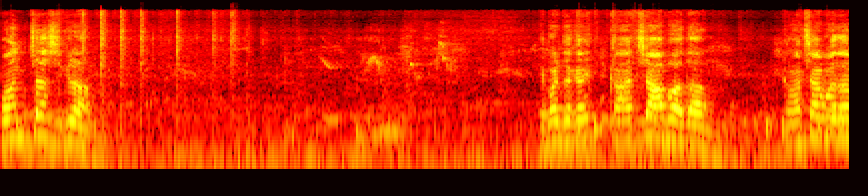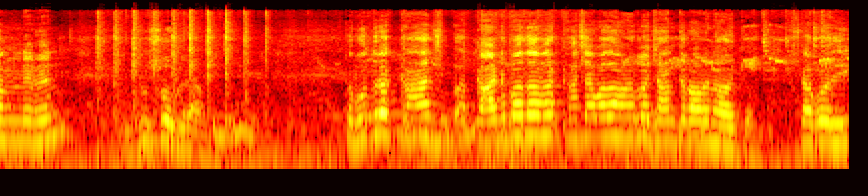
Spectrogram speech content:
পঞ্চাশ গ্রাম। এবার দেখাই কাঁচা বাদাম। কাঁচা বাদাম নেবেন দুশো গ্রাম। তো বন্ধুরা, কাঁচ, কাঠবাদাম আর কাঁচা বাদাম অনেকগুলো জানতে পারবে না হয়তো। সেটা বলে দিই।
